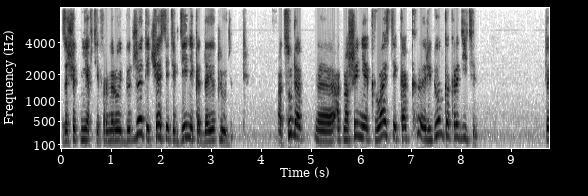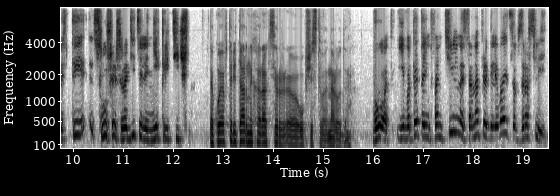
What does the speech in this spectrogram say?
за счет нефти формирует бюджет и часть этих денег отдает людям. Отсюда э, отношение к власти как ребенка к родителю. То есть ты слушаешь родителя не критично. Такой авторитарный характер э, общества, народа. Вот. И вот эта инфантильность, она преодолевается взрослением.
